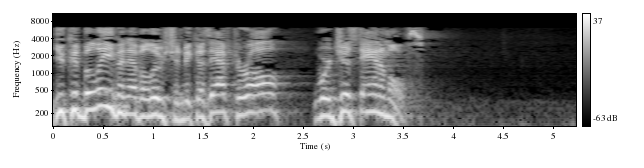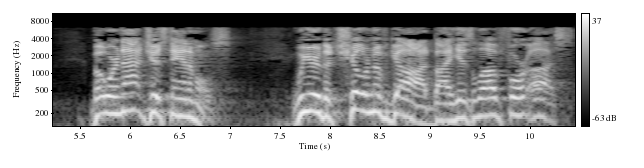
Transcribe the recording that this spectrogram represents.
you could believe in evolution because after all, we're just animals. But we're not just animals. We are the children of God by His love for us.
